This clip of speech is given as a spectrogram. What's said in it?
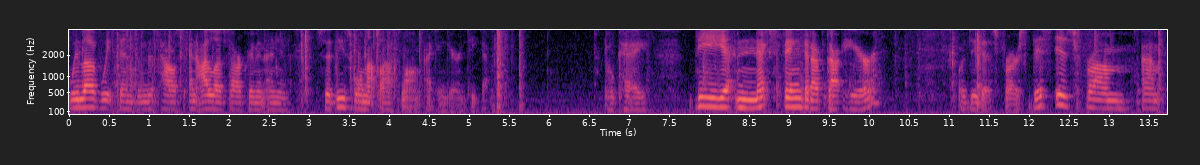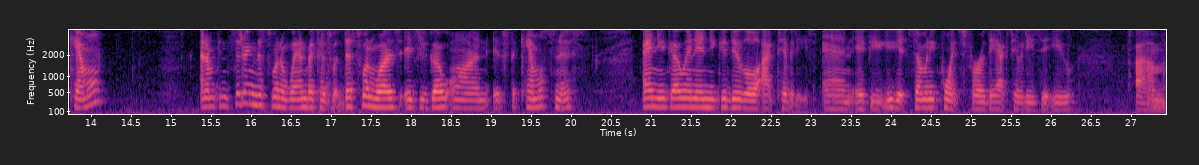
we love wheat thins in this house, and I love sour cream and onion. So these will not last long, I can guarantee you. Okay, the next thing that I've got here, we'll do this first. This is from um, Camel. And I'm considering this one a win because what this one was is you go on, it's the Camel Snooze and you go in and you can do little activities and if you you get so many points for the activities that you um,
